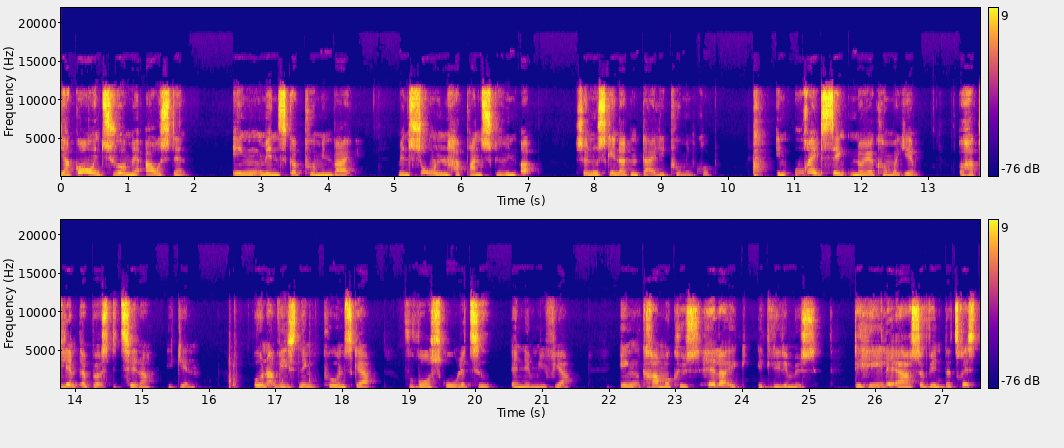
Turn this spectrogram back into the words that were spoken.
Jeg går en tur med afstand. Ingen mennesker på min vej. Men solen har brændt skyen op, så nu skinner den dejligt på min krop. En uret seng, når jeg kommer hjem, og har glemt at børste tænder igen. Undervisning på en skærm, for vores skoletid er nemlig fjern. Ingen kram og kys, heller ikke et lille møs. Det hele er så vintertrist,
